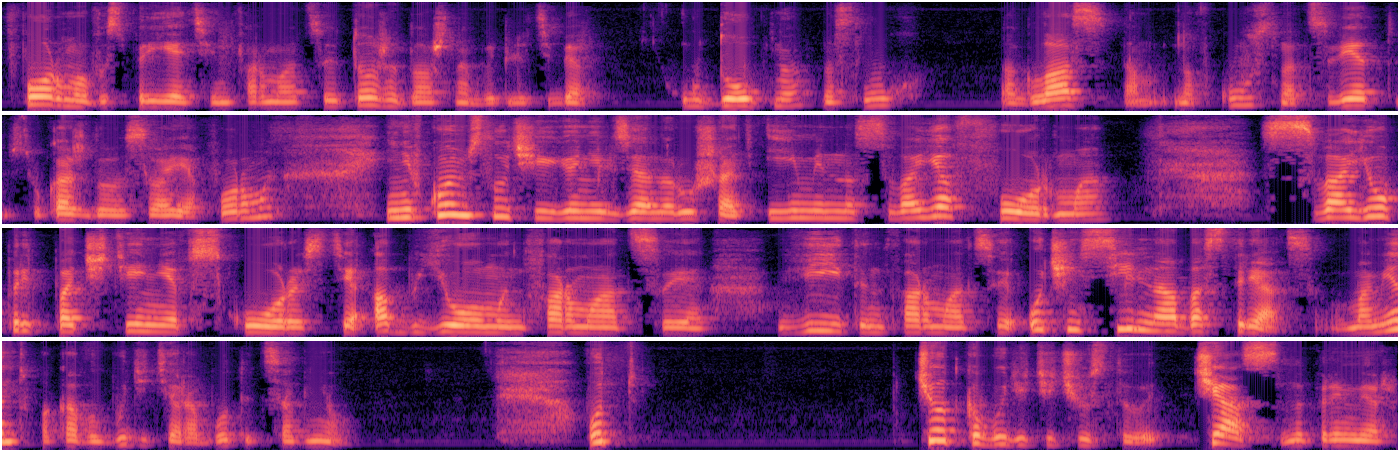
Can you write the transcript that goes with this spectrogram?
форма восприятия информации тоже должна быть для тебя удобно на слух, на глаз, там, на вкус, на цвет, то есть у каждого своя форма. И ни в коем случае ее нельзя нарушать. И именно своя форма, свое предпочтение в скорости, объем информации, вид информации очень сильно обострятся в момент, пока вы будете работать с огнем. Вот четко будете чувствовать, час, например,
